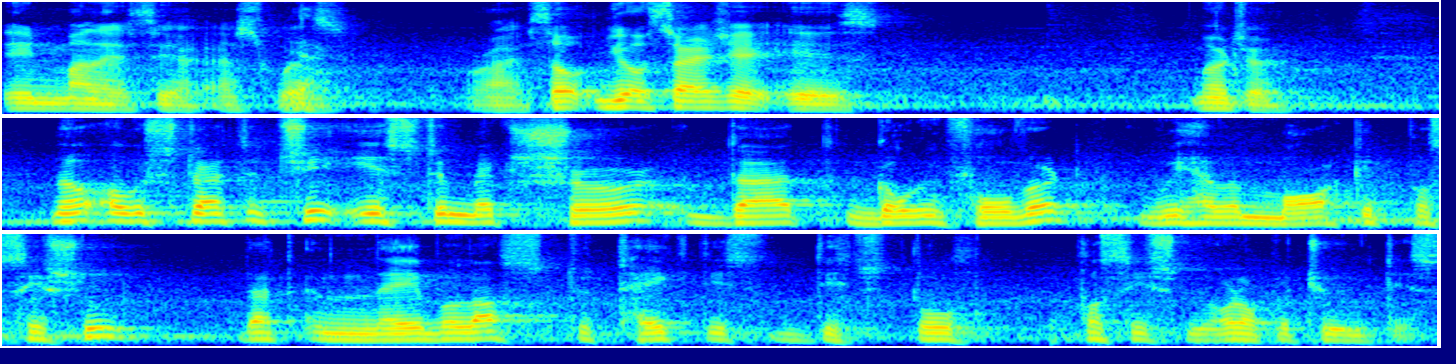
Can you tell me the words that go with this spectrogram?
in Malaysia as well, Yes. Right? So, your strategy is merger. No, our strategy is to make sure that going forward, we have a market position that enable us to take this digital position or opportunities.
